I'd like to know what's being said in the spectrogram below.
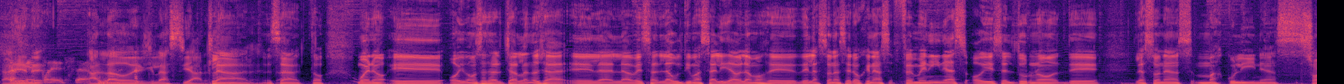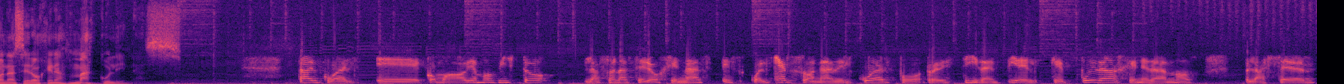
también puede ser. Al lado del glaciar. Claro, exacto. Bueno, eh, hoy vamos a estar charlando ya eh, la, la vez- la última salida, hablamos de, de las zonas erógenas femeninas, hoy es el turno de las zonas masculinas. Zonas erógenas masculinas. Tal cual. Eh, como habíamos visto, las zonas erógenas es cualquier zona del cuerpo revestida en piel que pueda generarnos placer,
